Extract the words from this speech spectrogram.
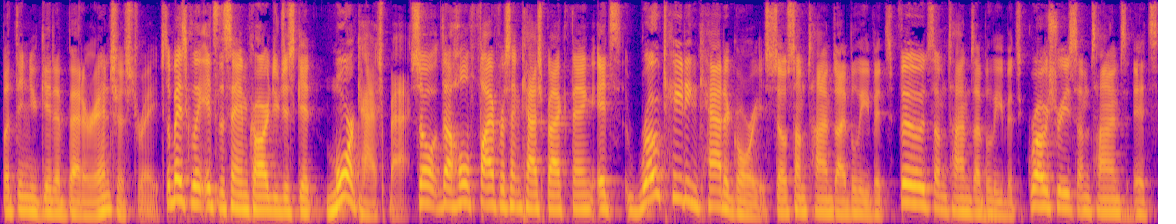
but then you get a better interest rate. So basically, it's the same card, you just get more cash back. So the whole 5% cash back thing, it's rotating categories. So sometimes I believe it's food, sometimes I believe it's groceries, sometimes it's,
